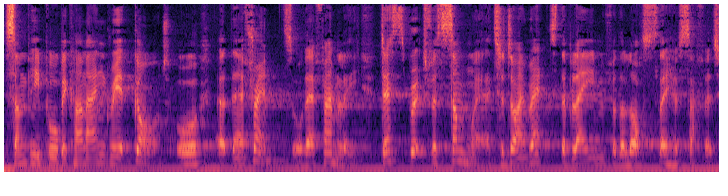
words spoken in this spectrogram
Some people become angry at God or at their friends or their family, desperate for somewhere to direct the blame for the loss they have suffered.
